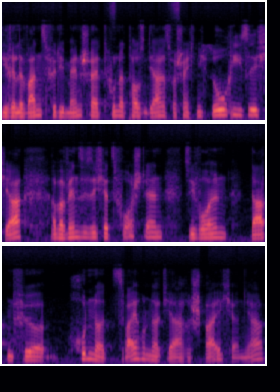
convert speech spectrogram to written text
die Relevanz für die Menschheit 100.000 Jahre ist wahrscheinlich nicht so riesig, ja, aber wenn Sie sich jetzt vorstellen, Sie wollen Daten für 100, 200 Jahre speichern, ja,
